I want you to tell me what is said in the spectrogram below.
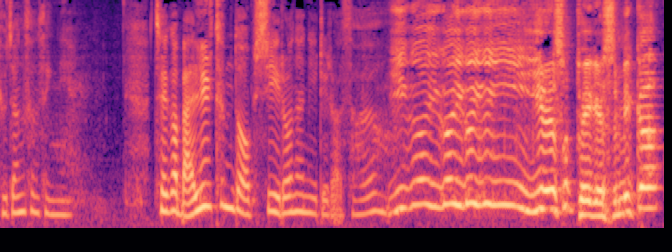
교장 선생님. 제가 말릴 틈도 없이 일어난 일이라서요. 이거, 이거, 이거, 이거, 이래서 되겠습니까?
